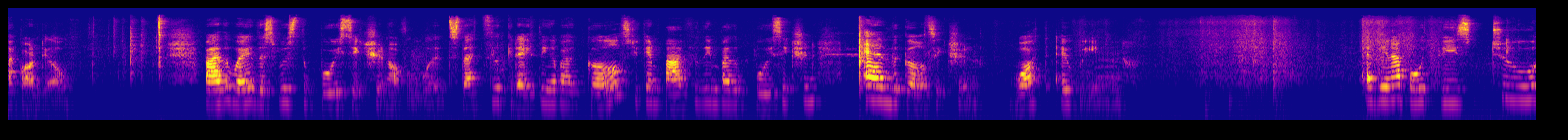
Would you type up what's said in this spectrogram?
I can't deal. By the way this was the boy section of Woolworths that's the great thing about girls. You can buy for them by the boy section and the girl section. What a win. And then I bought these two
